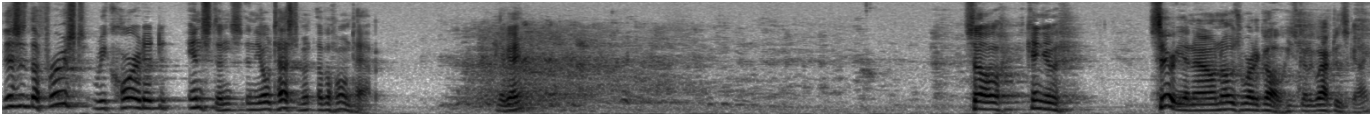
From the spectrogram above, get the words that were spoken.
This is the first recorded instance in the Old Testament of a phone tap. Okay? So, king of Syria now knows where to go. He's going to go after this guy.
